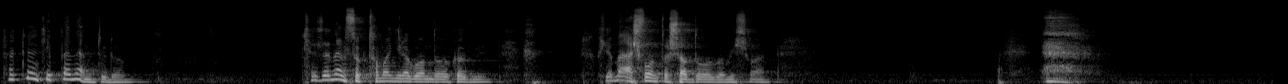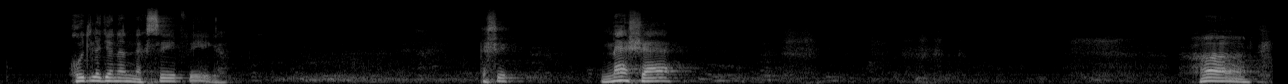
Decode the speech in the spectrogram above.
Hát tulajdonképpen nem tudom. Ezzel nem szoktam annyira gondolkodni. Ugye más fontosabb dolgom is van. Hogy legyen ennek szép vége? Tessék, mese. Hát,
